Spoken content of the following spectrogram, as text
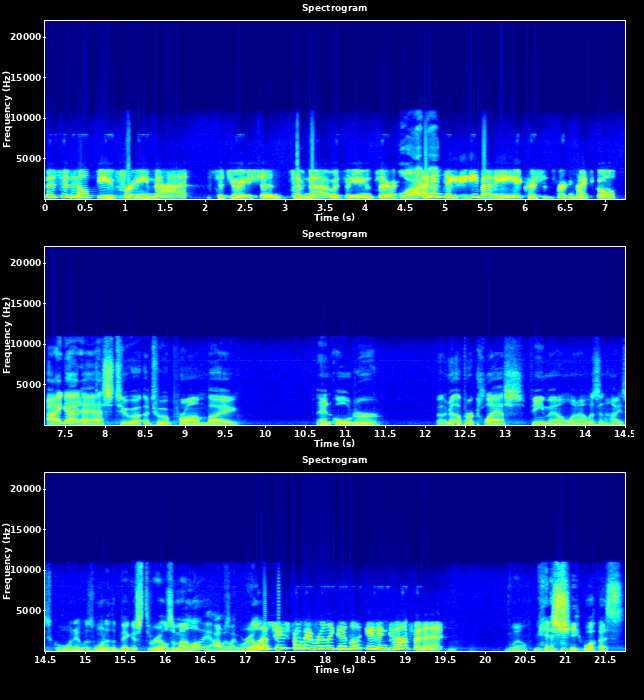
that should help you frame that situation. So, no is the answer. Well, I got- didn't date anybody at Christiansburg in high school. I got asked to a, to a prom by an older, an upper class female when I was in high school, and it was one of the biggest thrills of my life. I was like, really? Well, she's probably really good looking and confident. Well, yes, she was.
